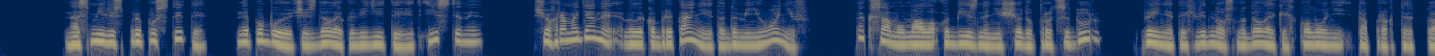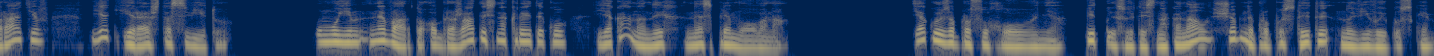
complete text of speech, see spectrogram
Насмілюсь припустити, не побоюючись далеко відійти від істини, що громадяни Великобританії та Домініонів так само мало обізнані щодо процедур, прийнятих відносно далеких колоній та протекторатів, як і решта світу. Тому їм не варто ображатись на критику, яка на них не спрямована. Дякую за прослуховування. Підписуйтесь на канал, щоб не пропустити нові випуски.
